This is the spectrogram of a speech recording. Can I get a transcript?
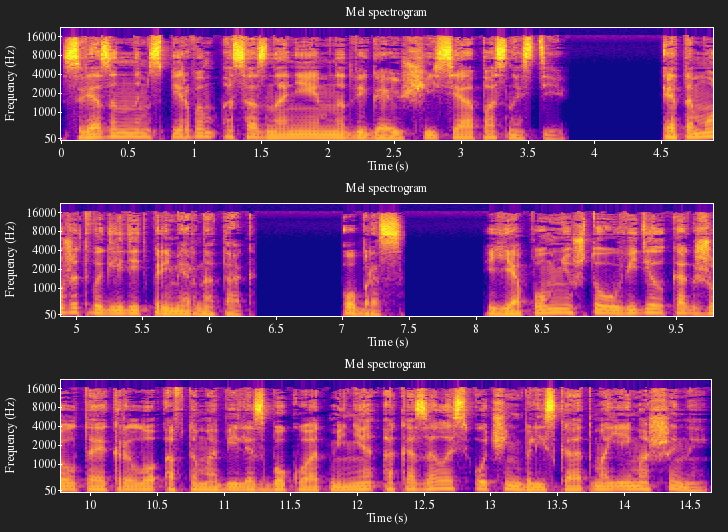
связанным с первым осознанием надвигающейся опасности. Это может выглядеть примерно так. Образ. Я помню, что увидел, как желтое крыло автомобиля сбоку от меня оказалось очень близко от моей машины.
